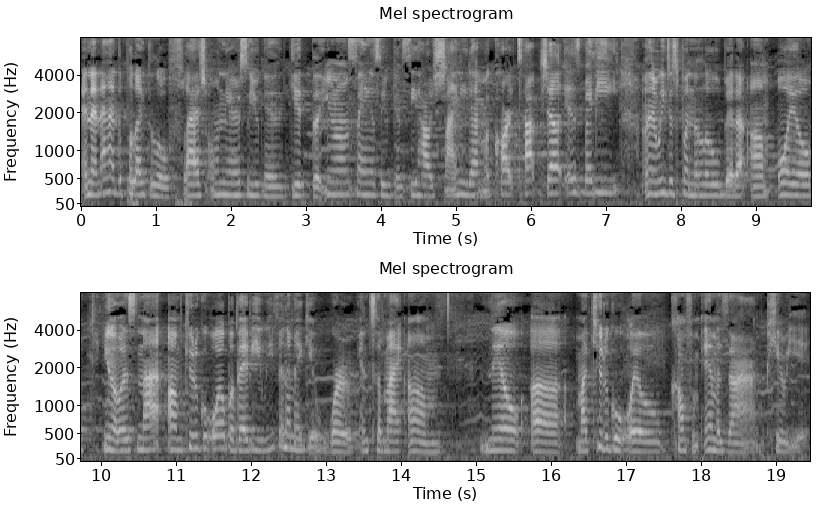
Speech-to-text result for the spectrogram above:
and then i had to put like the little flash on there so you can get the you know what i'm saying so you can see how shiny that Makartt top gel is baby and then we just putting a little bit of um oil you know it's not um cuticle oil but baby we finna make it work into my um nail uh my cuticle oil come from amazon period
